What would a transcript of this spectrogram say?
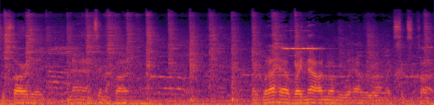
to start at 9, 10 o'clock. Like what I have right now, I normally would have around like 6 o'clock.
